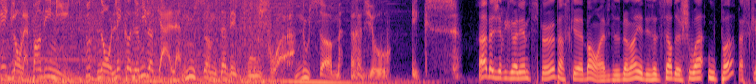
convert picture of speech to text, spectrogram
Réglons la pandémie. Soutenons l'économie locale. Nous sommes avec vous. Choix. Nous sommes Radio X. Ah ben j'ai rigolé un petit peu parce que bon, euh, visiblement il y a des auditeurs de choix ou pas parce que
